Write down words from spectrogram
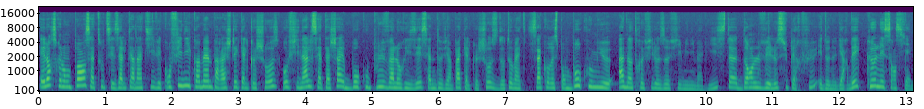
Et lorsque l'on pense à toutes ces alternatives et qu'on finit quand même par acheter quelque chose, au final, cet achat est beaucoup plus valorisé, ça ne devient pas quelque chose d'automatique. Ça correspond beaucoup mieux à notre philosophie minimaliste, d'enlever le superflu et de ne garder que l'essentiel.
